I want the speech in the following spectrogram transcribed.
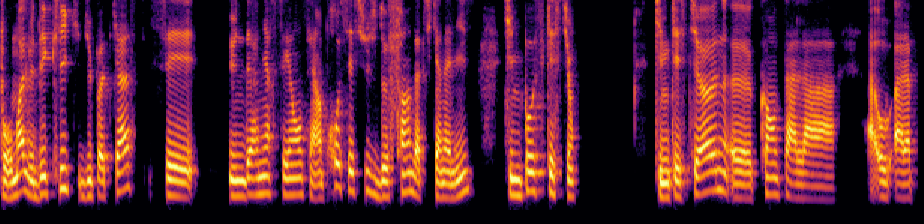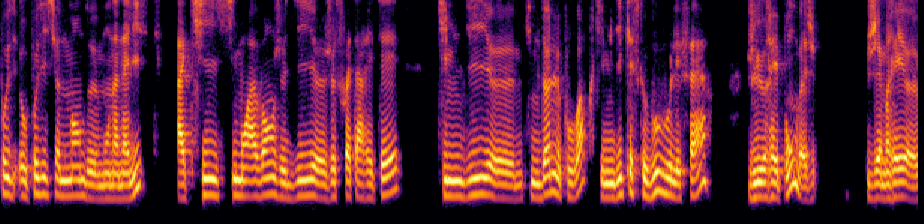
Pour moi, le déclic du podcast, c'est une dernière séance et un processus de fin de la psychanalyse qui me pose question, qui me questionne quant à la, au, à la, au positionnement de mon analyste, à qui six mois avant je dis euh, je souhaite arrêter, qui me dit, euh, qui me donne le pouvoir, qui me dit qu'est-ce que vous voulez faire? Je lui réponds, bah, j'aimerais euh,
